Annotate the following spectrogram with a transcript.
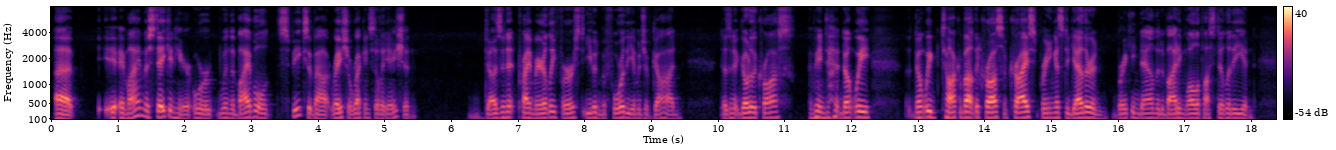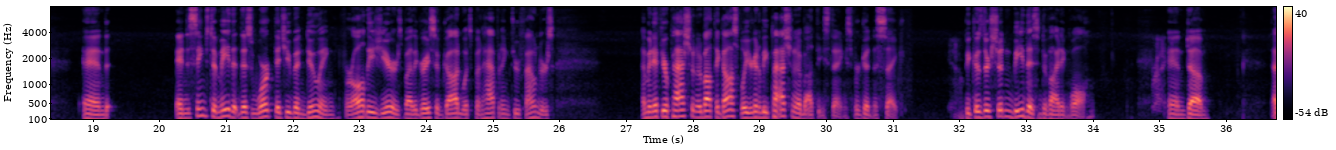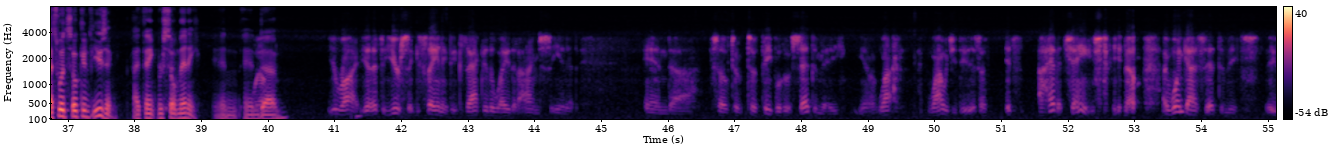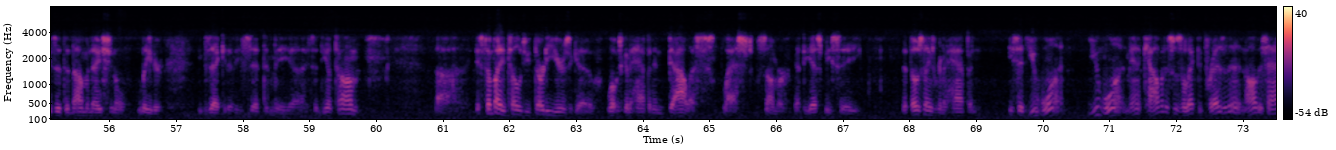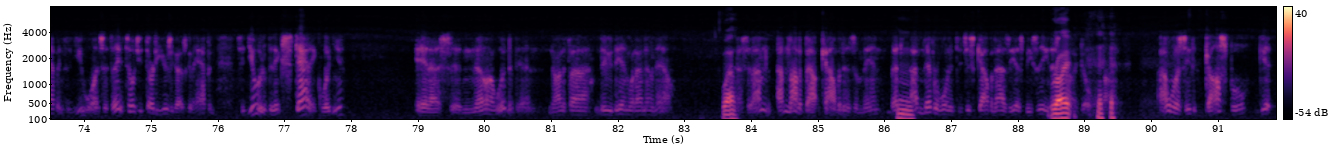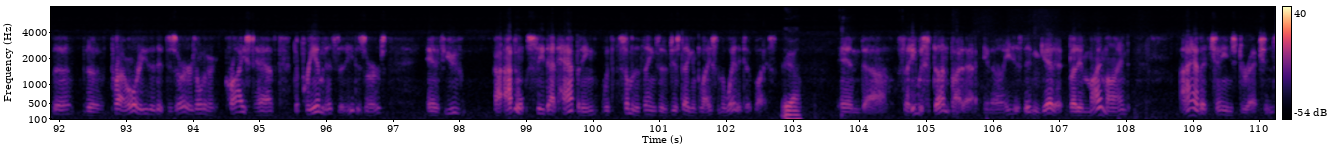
Uh, am I mistaken here? Or when the Bible speaks about racial reconciliation, doesn't it primarily first, even before the image of God, doesn't it go to the cross? I mean, don't we don't we talk about the cross of Christ bringing us together and breaking down the dividing wall of hostility and and and it seems to me that this work that you've been doing for all these years by the grace of God what's been happening through founders I mean, if you're passionate about the gospel, you're going to be passionate about these things, for goodness sake. Yeah. Because there shouldn't be this dividing wall. Right. And um, that's what's so confusing, I think, for so many. And, and well, uh, you're right. Yeah, that's, you're saying it exactly the way that I'm seeing it. And uh, so to, to people who have said to me, you know, why, why would you do this? It's, I haven't changed, you know. And one guy said to me, he's a denominational leader, executive, he said to me, uh, he said, you know, Tom, uh, if somebody told you 30 years ago what was going to happen in Dallas last summer at the SBC, that those things were going to happen, he said, you won. You won, man. Calvinist was elected president and all this happened, and you won. So if they had told you 30 years ago it was going to happen, he said, you would have been ecstatic, wouldn't you? And I said, no, I wouldn't have been. Not if I knew then what I know now. Wow. I said, I'm I'm not about Calvinism, man. That's, mm. I've never wanted to just Calvinize the SBC. That's right. I, I want to see the gospel get the the priority that it deserves. I want Christ have the preeminence that He deserves. And if you, I don't see that happening with some of the things that have just taken place and the way they took place. Yeah. And uh, so he was stunned by that. You know, he just didn't get it. But in my mind, I haven't changed directions.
